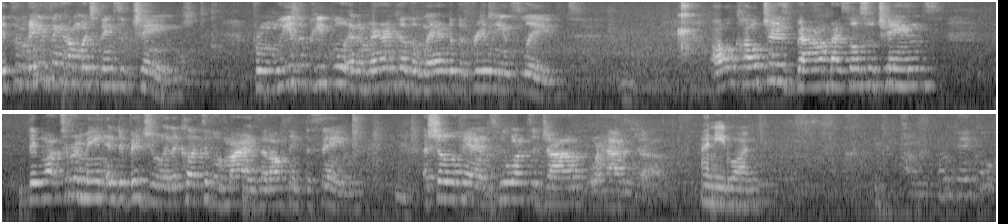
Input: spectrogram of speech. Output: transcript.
it's amazing how much things have changed. From we the people in America, the land of the freely enslaved. All cultures bound by social chains, they want to remain individual in a collective of minds that all think the same. A show of hands, who wants a job or has a job? I need one. Okay, cool.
